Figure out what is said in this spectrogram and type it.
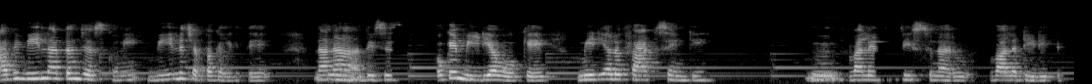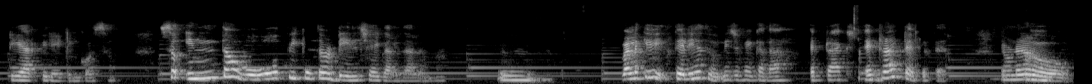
అవి వీళ్ళు అర్థం చేసుకొని వీళ్ళు చెప్పగలిగితే నానా Hmm. This is okay media okay మీడియాలో ఫ్యాక్ట్స్ ఏంటి? Hmm. వాళ్ళు ఎందుకు తీస్తున్నారు? వాళ్ళ టీడీ టిఆర్పి రేటింగ్ కోసం. సో ఇంత ఓపికతో డీల్ చేయగలగాలమ్మా. ఉమ్, వాళ్ళకి తెలియదు నిజమే కదా? అట్రాక్ట్ అట్రాక్ట్ అయిపోతారు. ఏమంటారు?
